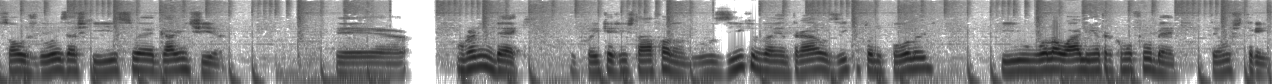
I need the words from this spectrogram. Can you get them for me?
só os dois. Acho que isso é garantia. É, o running back, foi o que a gente estava falando. O Zeke vai entrar, o Zeke, Tony Pollard e o Olawale entra como fullback. Tem uns três.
